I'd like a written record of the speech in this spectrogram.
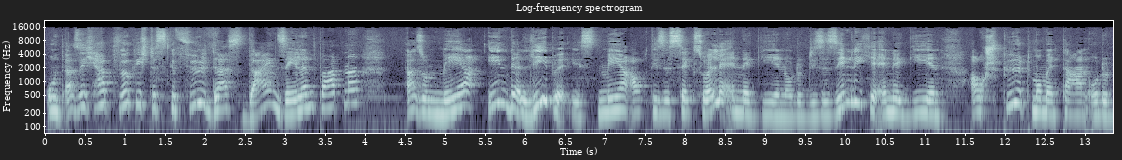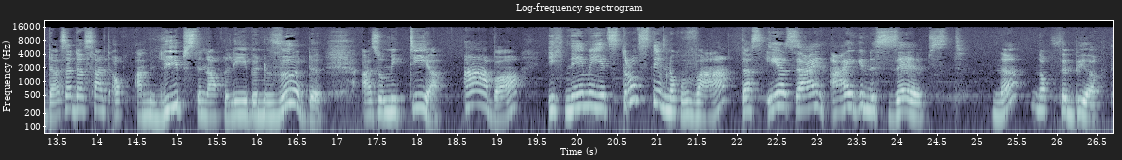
und also ich habe wirklich das Gefühl, dass dein Seelenpartner also mehr in der Liebe ist, mehr auch diese sexuelle Energien oder diese sinnliche Energien auch spürt momentan oder dass er das halt auch am liebsten auch leben würde, also mit dir. Aber ich nehme jetzt trotzdem noch wahr, dass er sein eigenes Selbst ne, noch verbirgt.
